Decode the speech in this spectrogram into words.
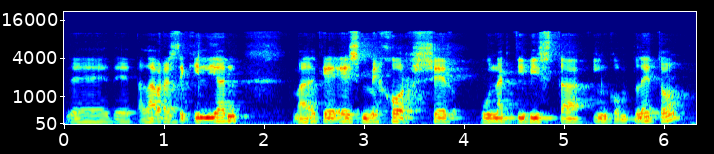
de, palabras de Kilian, que es mejor ser un activista incompleto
